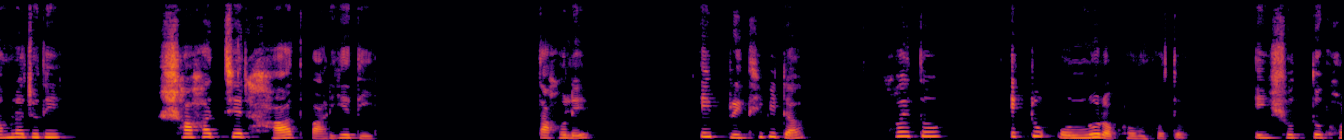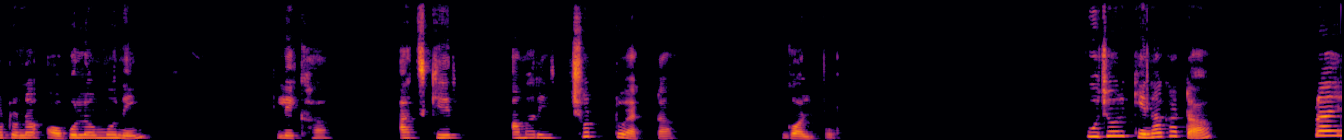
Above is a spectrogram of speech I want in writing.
আমরা যদি সাহায্যের হাত বাড়িয়ে দিই, তাহলে এই পৃথিবীটা হয়তো একটু অন্য রকম হতো। এই সত্য ঘটনা অবলম্বনেই লেখা আজকের আমার এই ছোট্ট একটা গল্প। পুজোর কেনাকাটা প্রায়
